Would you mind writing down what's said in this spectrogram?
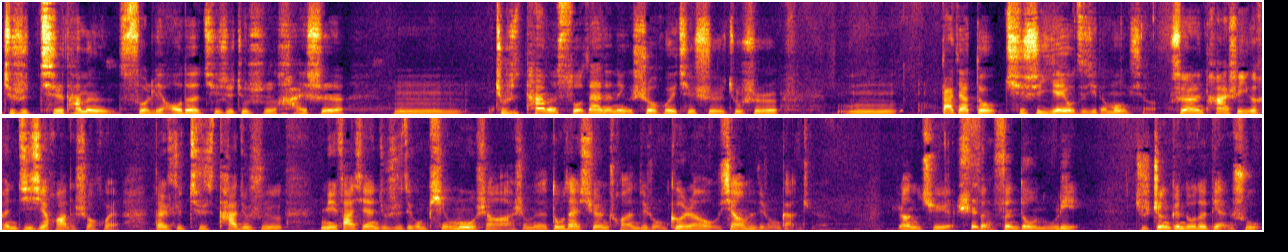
就是其实他们所聊的，其实就是还是，嗯，就是他们所在的那个社会，其实就是，嗯，大家都其实也有自己的梦想。虽然它是一个很机械化的社会，但是其实它就是你没发现，就是这种屏幕上啊什么的都在宣传这种个人偶像的这种感觉，让你去奋奋斗努力，就是挣更多的点数。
